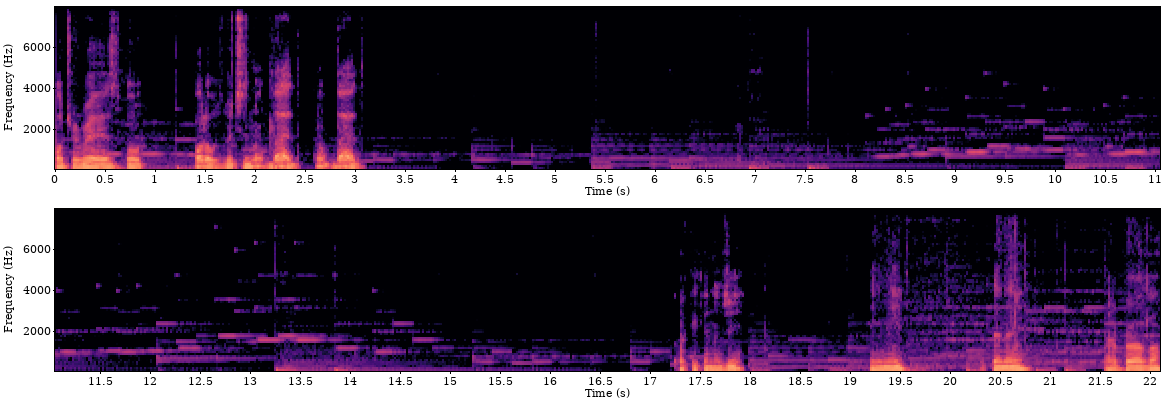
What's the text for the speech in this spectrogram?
ultra rares or holos, which is not bad, not bad. Psychic Energy, Amy, Dene, Brava,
